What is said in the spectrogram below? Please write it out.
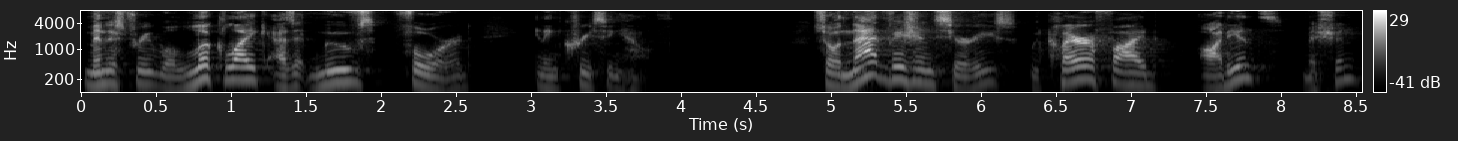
ministry will look like as it moves forward in increasing health. So, in that vision series, we clarified audience, mission.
